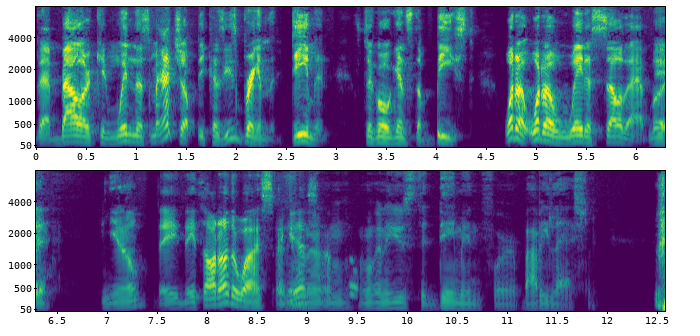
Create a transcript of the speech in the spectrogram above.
that Balor can win this matchup because he's bringing the demon to go against the beast. What a what a way to sell that, but Yeah. you know they they thought otherwise. I guess. gonna, I'm, I'm gonna use the demon for Bobby Lashley.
